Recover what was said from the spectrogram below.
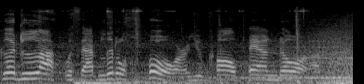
Good luck with that little whore you call Pandora.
